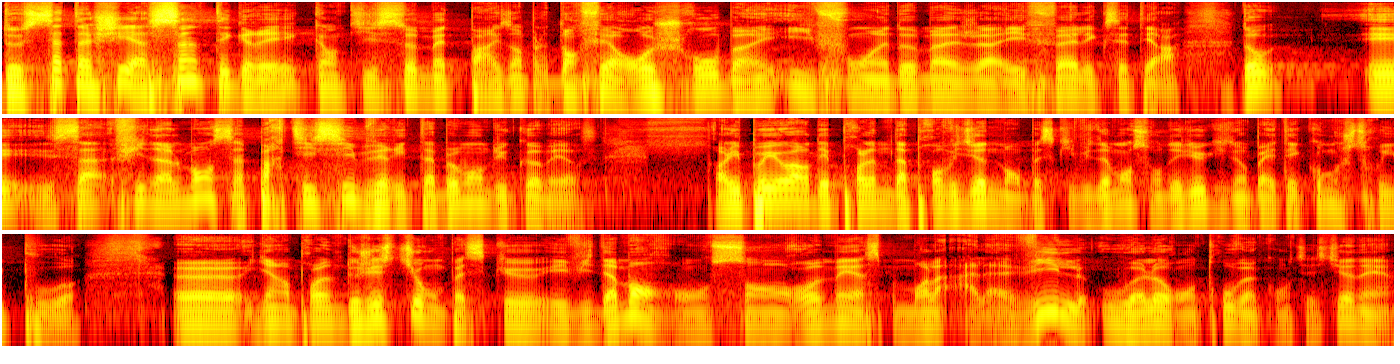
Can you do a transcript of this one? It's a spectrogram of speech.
de s'attacher à s'intégrer quand ils se mettent par exemple d'en faire Rochereau, ben, ils font un dommage à Eiffel, etc. Donc, et ça, finalement, ça participe véritablement du commerce. Il peut y avoir des problèmes d'approvisionnement, parce qu'évidemment, ce sont des lieux qui n'ont pas été construits pour. Euh, il y a un problème de gestion, parce que, évidemment, on s'en remet à ce moment-là à la ville, ou alors on trouve un concessionnaire.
